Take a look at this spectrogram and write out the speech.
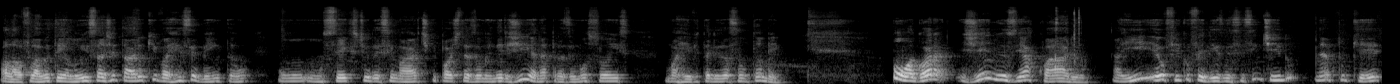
Olha lá, o Flávio tem a Lua em Sagitário que vai receber então um, um sextil desse Marte que pode trazer uma energia né, para as emoções, uma revitalização também. Bom, agora Gêmeos e Aquário. Aí eu fico feliz nesse sentido, né, porque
